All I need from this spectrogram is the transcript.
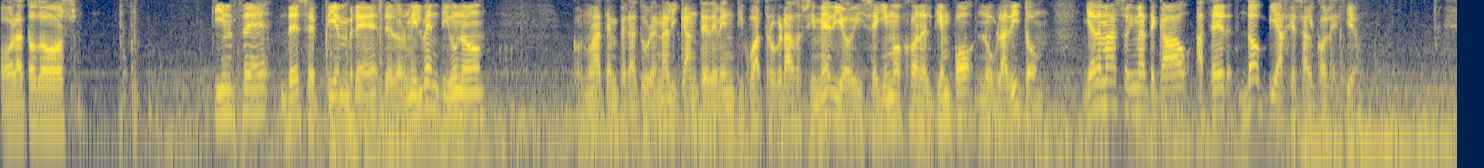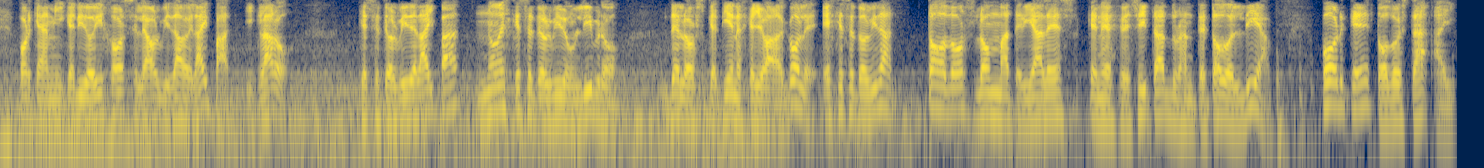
Hola a todos. 15 de septiembre de 2021, con una temperatura en Alicante de 24 grados y medio y seguimos con el tiempo nubladito. Y además hoy me ha tocado hacer dos viajes al colegio. Porque a mi querido hijo se le ha olvidado el iPad. Y claro, que se te olvide el iPad no es que se te olvide un libro de los que tienes que llevar al cole, es que se te olvidan todos los materiales que necesitas durante todo el día. Porque todo está ahí.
